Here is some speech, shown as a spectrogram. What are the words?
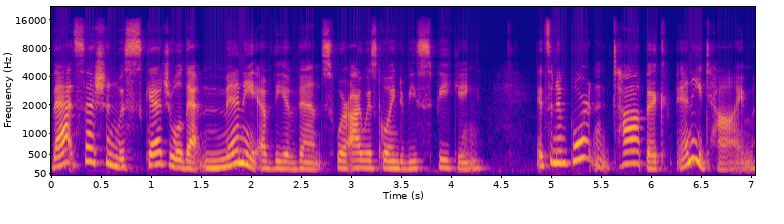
That session was scheduled at many of the events where I was going to be speaking. It's an important topic anytime,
